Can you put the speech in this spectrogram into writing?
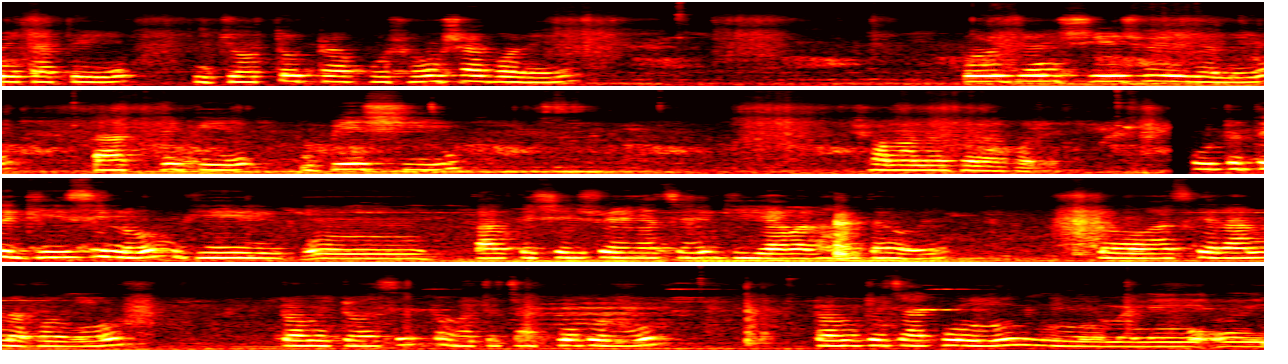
মেটাতে যতটা প্রশংসা করে, প্রয়োজন শেষ হয়ে গেলে তার থেকে বেশি সমালোচনা করে। ওটাতে ঘি ছিল, ঘি কালকে শেষ হয়ে গেছে, ঘি আবার আনতে হবে। তো আজকে রান্না করব, টমেটো আছে, টমেটো চাটনি করব। টমেটো চাটনি মানে ওই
